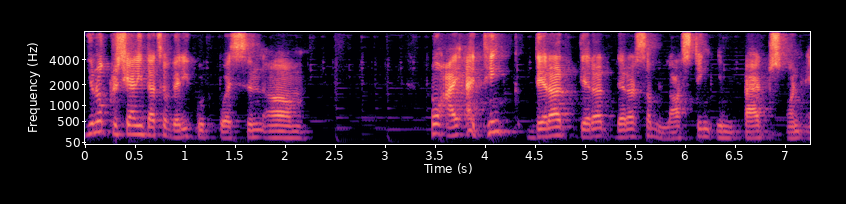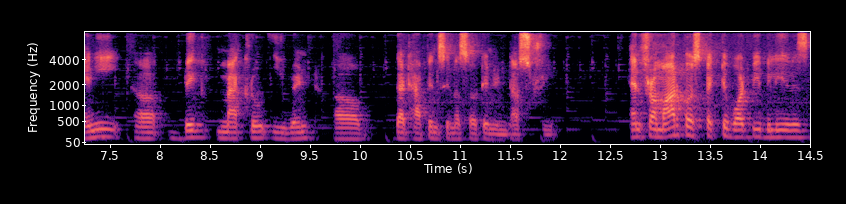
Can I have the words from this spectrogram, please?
you know, Christiane, that's a very good question. Um, no, I, I think there are there are there are some lasting impacts on any uh, big macro event uh, that happens in a certain industry. And from our perspective, what we believe is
